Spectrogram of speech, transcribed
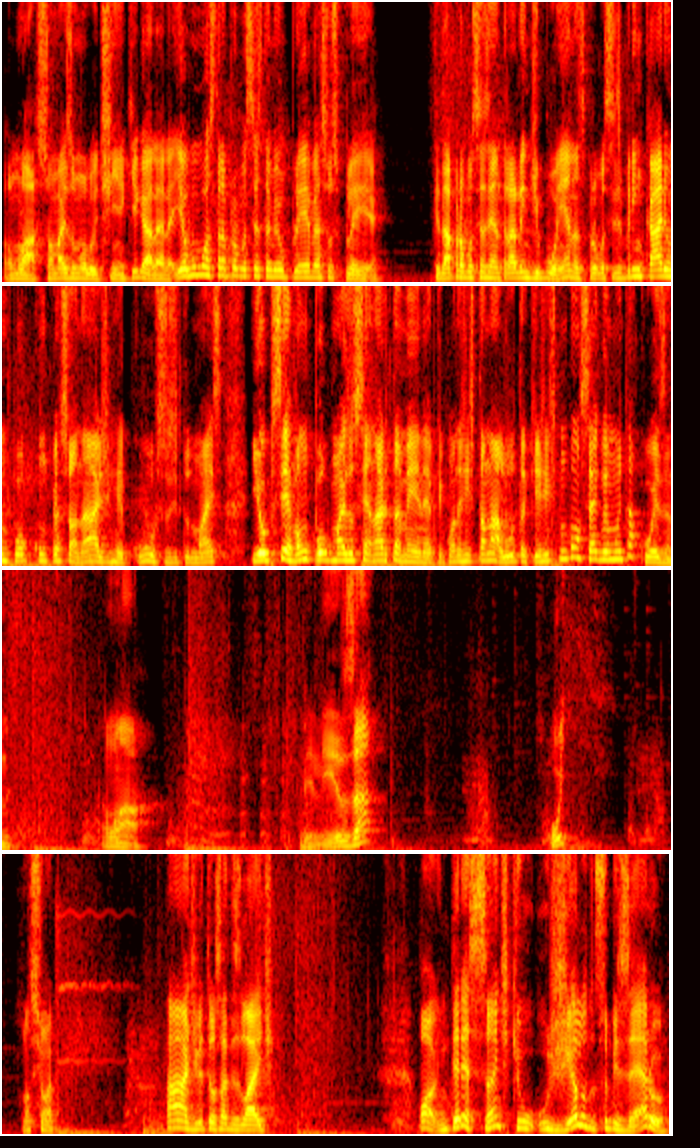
Vamos lá, só mais uma lutinha aqui, galera. E eu vou mostrar pra vocês também o player versus player que dá pra vocês entrarem de buenas, pra vocês brincarem um pouco com o personagem, recursos e tudo mais, e observar um pouco mais o cenário também, né? Porque quando a gente tá na luta aqui, a gente não consegue ver muita coisa, né? Vamos lá, Beleza. Oi. Nossa senhora. Ah, devia ter usado slide. Ó, interessante que o, o gelo do Sub-Zero,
